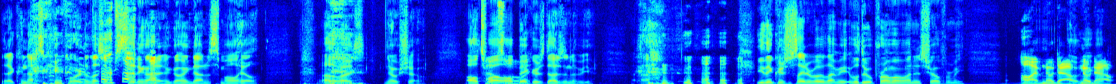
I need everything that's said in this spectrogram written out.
that I could not skateboard unless I'm sitting on it and going down a small hill. Otherwise, no show. All twelve, Absolutely. all Baker's dozen of you. Uh, you think Christian Slater will let me? Will do a promo on his show for me? Oh, I have no doubt. Okay, no good. doubt.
